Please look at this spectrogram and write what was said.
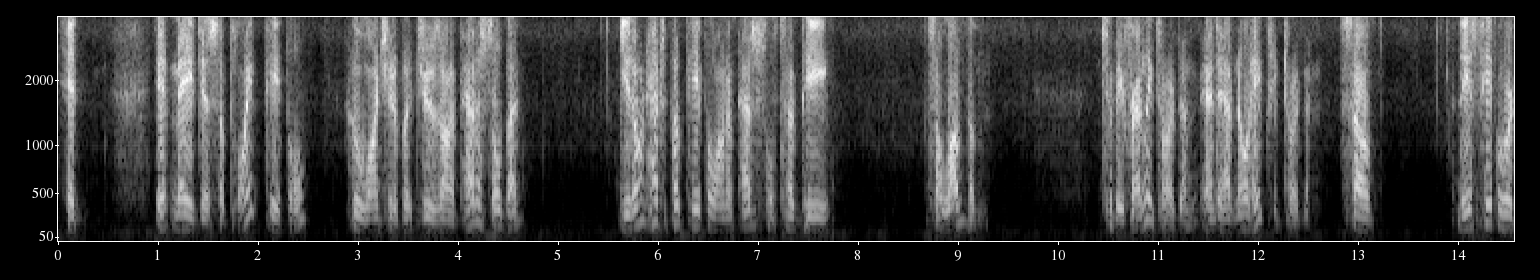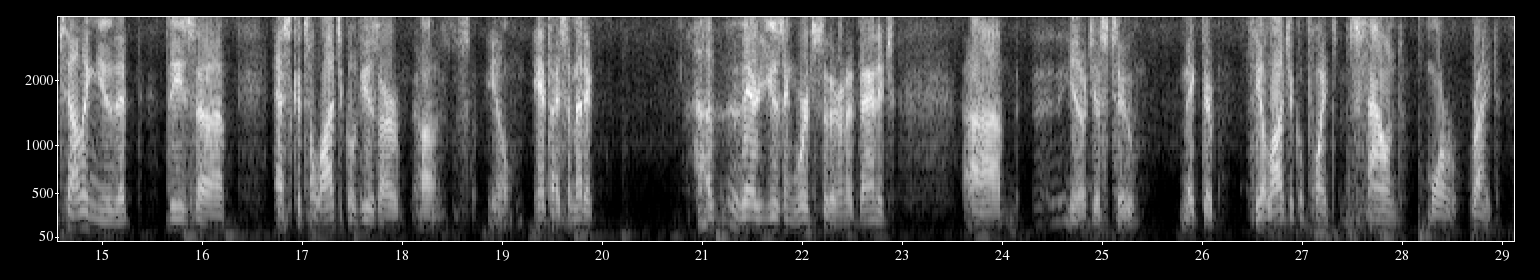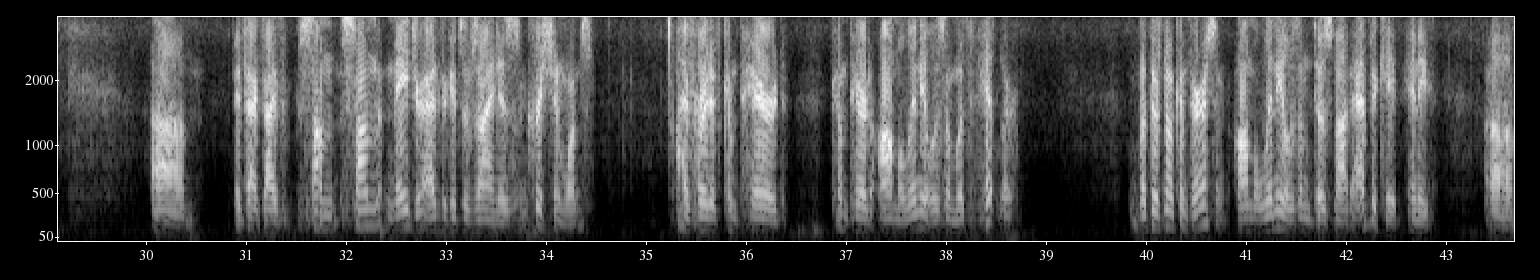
It, it may disappoint people who want you to put Jews on a pedestal, but you don't have to put people on a pedestal to be to love them, to be friendly toward them, and to have no hatred toward them. So these people who are telling you that these uh, eschatological views are, uh, you know, anti-Semitic, uh, they're using words to their own advantage, uh, you know, just to make their theological point sound more right. Um, in fact, I've some some major advocates of Zionism, Christian ones, I've heard have compared compared amillennialism with Hitler, but there's no comparison. Amillennialism does not advocate any uh,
